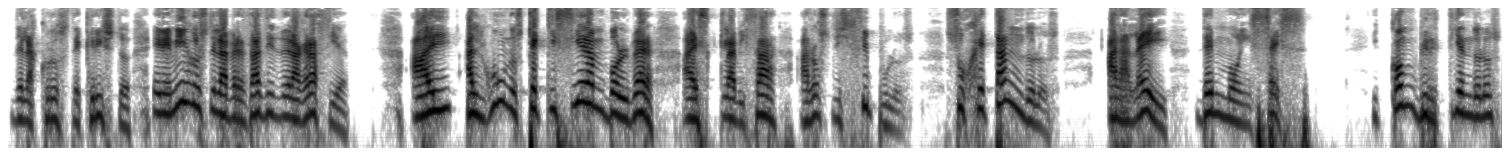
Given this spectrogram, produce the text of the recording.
de la cruz de Cristo, enemigos de la verdad y de la gracia, hay algunos que quisieran volver a esclavizar a los discípulos, sujetándolos a la ley de Moisés y convirtiéndolos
